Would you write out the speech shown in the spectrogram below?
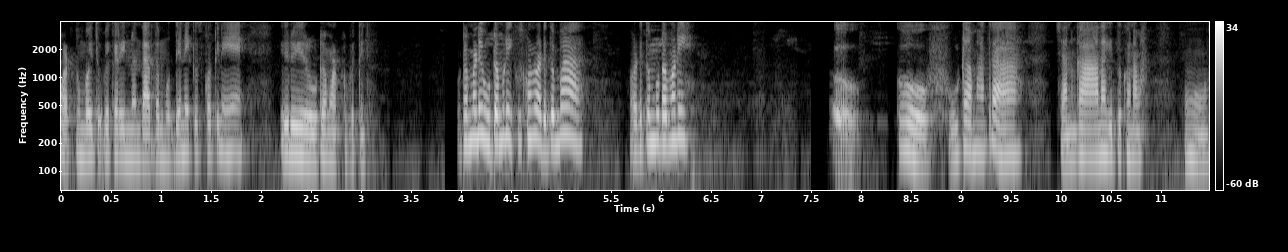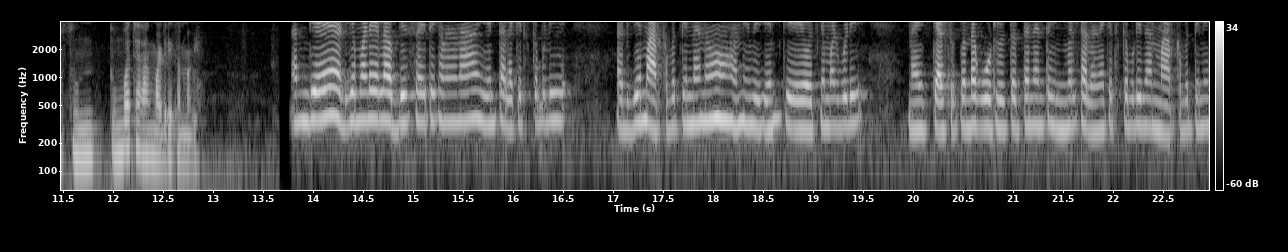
ಹೊಟ್ಟೆ ತುಂಬೋಯ್ತು ಬೇಕಾದ್ರೆ ಇನ್ನೊಂದು ಅರ್ಧ ಮುದ್ದೆನೇ ಇಕ್ಕಿಸ್ಕೊತೀನಿ. ಇರು ಇರು ಊಟ ಮಾಡ್ಕೊಬಿಡ್ತೀನಿ. ಊಟ ಮಾಡಿ ಊಟ ಮಾಡಿ ಇಕ್ಕಿಸ್ಕೊಂಡು ಹೊಟ್ಟೆ ತುಂಬ. ಹೊಡೆ ತುಂಬ ಊಟ ಮಾಡಿ. ಓ ಓ ಊಟ ಮಾತ್ರ ಚೆನ್ನಾಗಿತ್ತು ಕಣವ ಹ್ಞೂ ಸುಮ್ ತುಂಬ ಚೆನ್ನಾಗಿ ಮಾಡಿದೆ ಕಣ್ಮಗಳು ನಮಗೆ ಅಡುಗೆ ಮಾಡಿ ಎಲ್ಲ ಅಭ್ಯಾಸ ಐತೆ ಕಣಣ್ಣ. ಏನು ತಲೆ ಕೆಡಿಸ್ಕೊಬಿಡಿ. ಅಡುಗೆ ಮಾಡ್ಕೊಬತ್ತೀನಿ ನಾನು. ನೀವು ಏನು ಕೇ ಯೋಚನೆ ಮಾಡಬೇಡಿ. ನಾ ಈಗ ಕೆಲ್ಸಕ್ಕೆ ಬಂದಾಗ ಊಟ ಅಂತ ಇನ್ಮೇಲೆ ತಲೆನೇ ಕೆಡ್ಸ್ಕೊಬಿಡಿ, ನಾನು ಮಾಡ್ಕೊಬತ್ತೀನಿ.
